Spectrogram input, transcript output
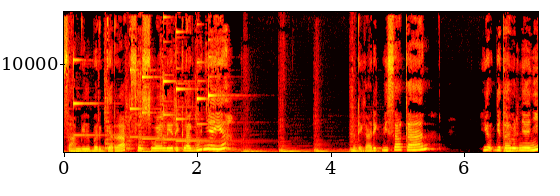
sambil bergerak sesuai lirik lagunya ya. Adik-adik bisa kan? Yuk kita bernyanyi.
